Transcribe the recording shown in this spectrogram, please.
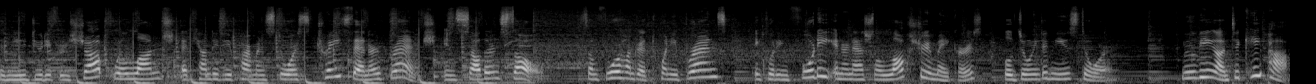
The new duty-free shop will launch at Hyundai Department Store's Trade Center branch in southern Seoul. Some 420 brands, including 40 international luxury makers, will join the new store. Moving on to K-pop.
